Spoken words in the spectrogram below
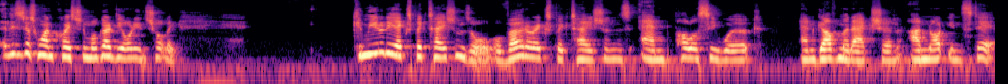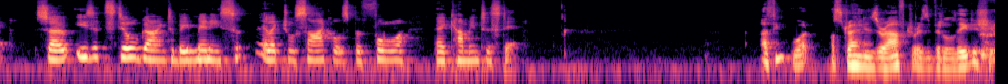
This is just one question. We'll go to the audience shortly. Community expectations or, or voter expectations and policy work and government action are not in step. So, is it still going to be many electoral cycles before they come into step? I think what Australians are after is a bit of leadership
